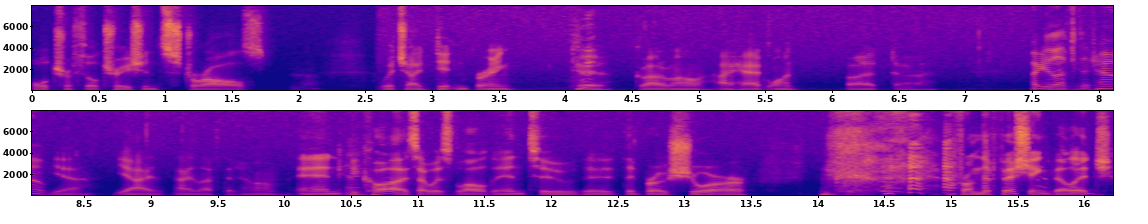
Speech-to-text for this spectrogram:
ultrafiltration straws, which I didn't bring to Guatemala. I had one, but uh, Are you left at home? yeah, yeah, I, I left it home, and Okay. because I was lulled into the the brochure from the fishing village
